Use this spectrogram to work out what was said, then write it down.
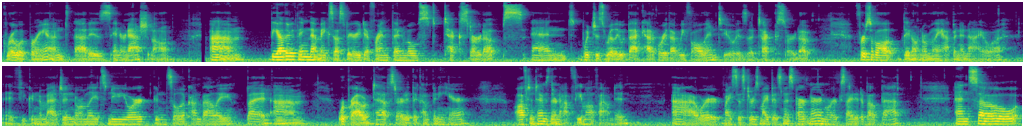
grow a brand that is international. Um, the other thing that makes us very different than most tech startups, and which is really what that category that we fall into is a tech startup. First of all, they don't normally happen in Iowa. If you can imagine, normally it's New York and Silicon Valley, but um, we're proud to have started the company here. Oftentimes, they're not female founded. Uh, where my sister is my business partner, and we're excited about that. And so,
